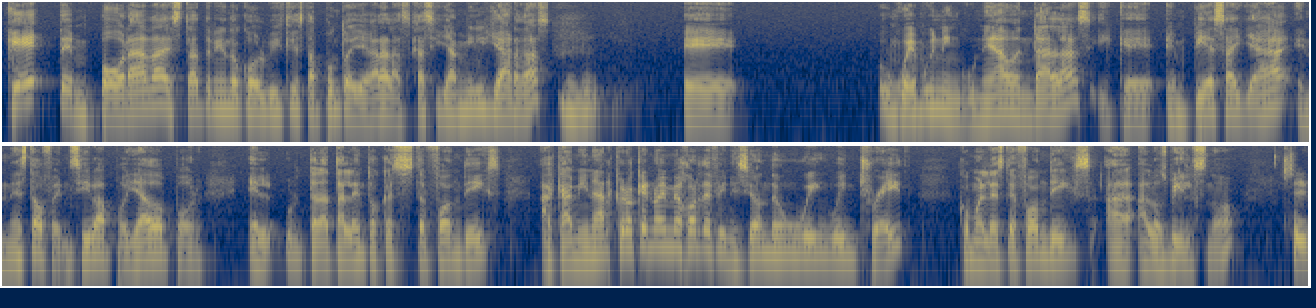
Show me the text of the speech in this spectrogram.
qué temporada está teniendo Cole Beasley. Está a punto de llegar a las casi ya mil yardas. Eh, un güey muy ninguneado en Dallas y que empieza ya en esta ofensiva apoyado por el ultra talento que es Stephon Diggs a caminar. Creo que no hay mejor definición de un win-win trade como el de Stephon Diggs a, los Bills, ¿no? Sí,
